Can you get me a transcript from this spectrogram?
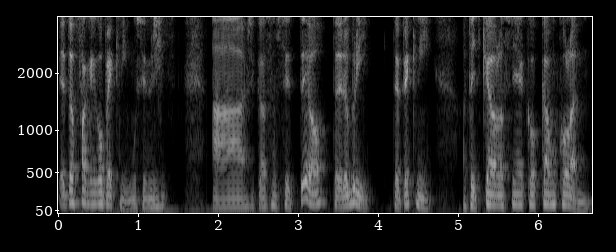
je to fakt jako pěkný, musím říct. A říkal jsem si, ty jo, to je dobrý, to je pěkný. A teďka vlastně jako kam kolem.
